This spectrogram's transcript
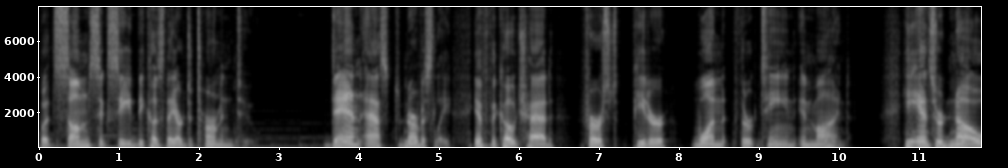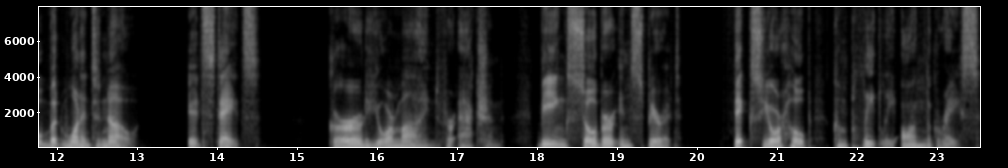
but some succeed because they are determined to. Dan asked nervously if the coach had 1 Peter 1:13 in mind. He answered no, but wanted to know. It states, "Gird your mind for action, being sober in spirit." Fix your hope completely on the grace.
